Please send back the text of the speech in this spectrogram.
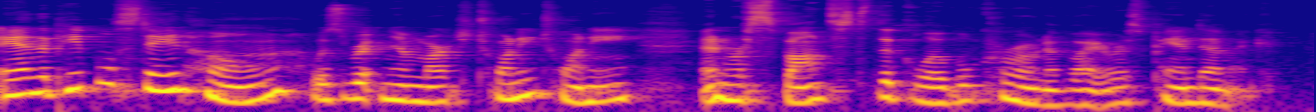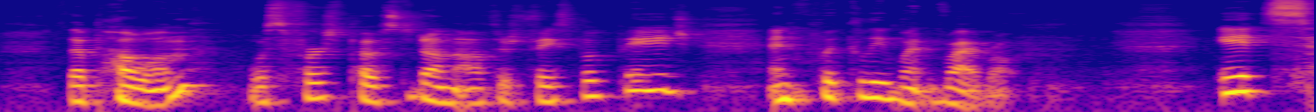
and the People Stayed Home was written in March 2020 in response to the global coronavirus pandemic. The poem was first posted on the author's Facebook page and quickly went viral. It's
